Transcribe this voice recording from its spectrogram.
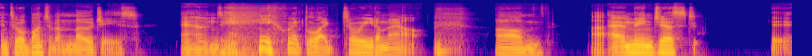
into a bunch of emojis and he would like tweet them out. Um, I mean, just eh,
